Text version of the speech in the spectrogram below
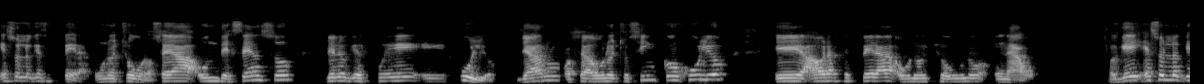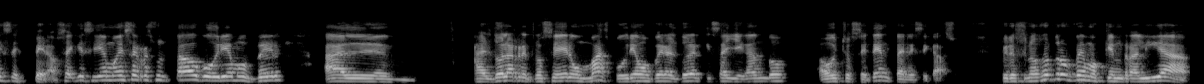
Eso es lo que se espera, un 8-1, o sea, un descenso de lo que fue eh, julio, ¿ya? O sea, un 8-5 en julio, eh, ahora se espera un 8-1 en agosto, ¿ok? Eso es lo que se espera, o sea que si vemos ese resultado podríamos ver al, al dólar retroceder aún más, podríamos ver al dólar quizá llegando a 8.70 en ese caso. Pero si nosotros vemos que en realidad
